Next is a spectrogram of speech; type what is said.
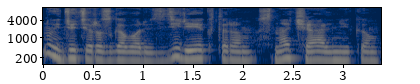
ну, идете разговаривать с директором, с начальником,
